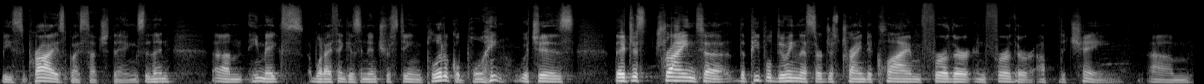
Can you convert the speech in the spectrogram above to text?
be surprised by such things. And then um, he makes what I think is an interesting political point, which is they're just trying to, the people doing this are just trying to climb further and further up the chain um,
